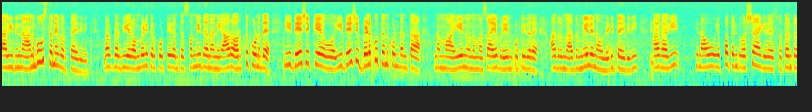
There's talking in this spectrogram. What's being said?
ನಾವು ಇದನ್ನು ಅನುಭವಿಸ್ತಾನೆ ಬರ್ತಾ ಇದ್ದೀವಿ ಡಾಕ್ಟರ್ ಬಿ ಆರ್ ಅಂಬೇಡ್ಕರ್ ಕೊಟ್ಟಿರೋಂಥ ಸಂವಿಧಾನನ ಯಾರು ಅರ್ಥಕೊಂಡದೆ ಈ ದೇಶಕ್ಕೆ ಈ ದೇಶಕ್ಕೆ ಬೆಳಕು ತಂದುಕೊಂಡಂಥ ನಮ್ಮ ಏನು ನಮ್ಮ ಸಾಹೇಬರು ಏನು ಕೊಟ್ಟಿದ್ದಾರೆ, ಅದ್ರ ಅದ್ರ ಮೇಲೆ ನಾವು ನಡೀತಾ ಇದ್ದೀವಿ ಹಾಗಾಗಿ ನಾವು ಎಪ್ಪತ್ತೆಂಟು ವರ್ಷ ಆಗಿದೆ ಸ್ವತಂತ್ರ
